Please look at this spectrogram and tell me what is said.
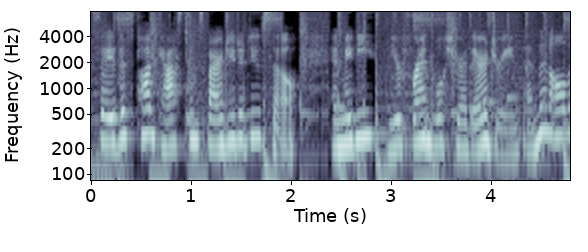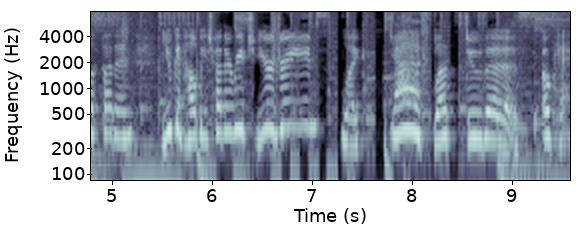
say this podcast inspired you to do so. And maybe your friend will share their dream. And then all of a sudden, you can help each other reach your dreams. Like, yes, let's do this. Okay.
